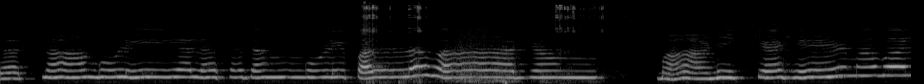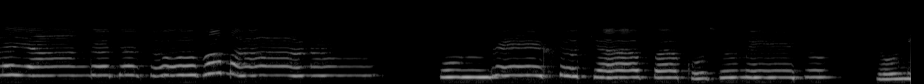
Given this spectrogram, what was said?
रत्नाङ्गुलीयलसदङ्गुलिपल्लवार्यं माणिक्यहेमवलयाङ्गदशोभमानं पुण्ड्रेषु चापकुसुमेषु तृणीर्ददानम्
